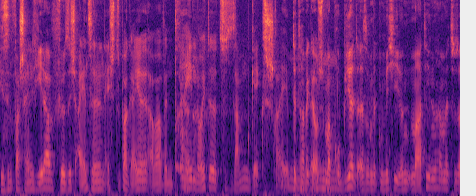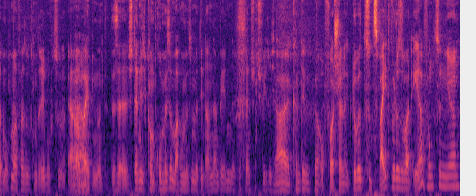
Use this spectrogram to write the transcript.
Die sind wahrscheinlich jeder für sich einzeln echt super geil, aber wenn drei ja. Leute zusammen Gags schreiben. Das habe ich auch schon mal probiert. Also mit Michi und Martin haben wir zusammen auch mal versucht, ein Drehbuch zu erarbeiten und das, äh, ständig Kompromisse machen müssen mit den anderen beiden. Das ist dann schon schwierig. Ja, könnte ich mir auch vorstellen. Ich glaube, zu zweit würde sowas eher funktionieren,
